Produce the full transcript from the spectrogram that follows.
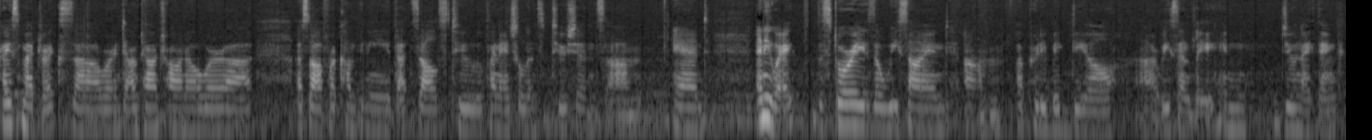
PriceMetrix. Uh, we're in downtown Toronto. We're uh, a software company that sells to financial institutions. Um, and anyway, the story is that we signed um, a pretty big deal uh, recently in June, I think.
